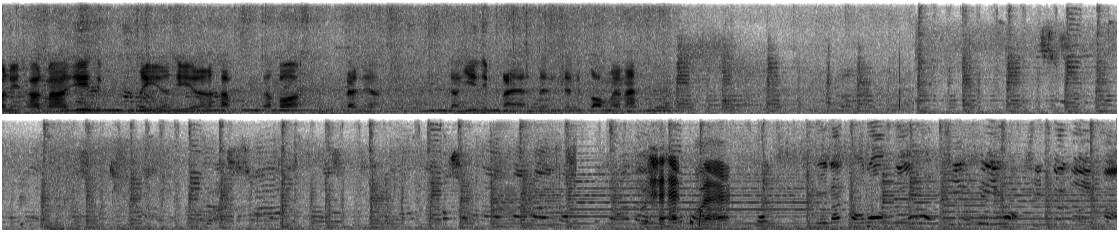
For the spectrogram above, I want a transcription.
อนนี้ชาร์จมา 24 นาทีแล้วนะครับ แล้วก็แบตเนี่ย จาก 28 เป็น 72 แล้วนะแวะแวะโดนัทของเราซื้อ6ชิ้นฟรี6ชิ้นกันเลยค่ะ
